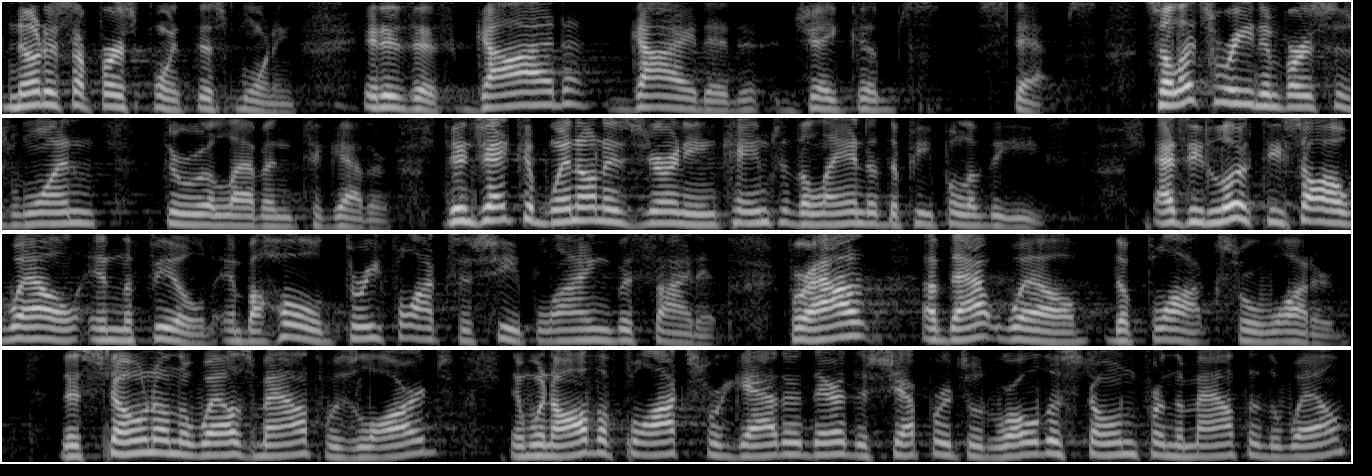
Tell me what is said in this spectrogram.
Notice our first point this morning. It is this God guided Jacob's steps. So let's read in verses 1 through 11 together. Then Jacob went on his journey and came to the land of the people of the east. As he looked, he saw a well in the field, and behold, three flocks of sheep lying beside it. For out of that well the flocks were watered. The stone on the well's mouth was large, and when all the flocks were gathered there, the shepherds would roll the stone from the mouth of the well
